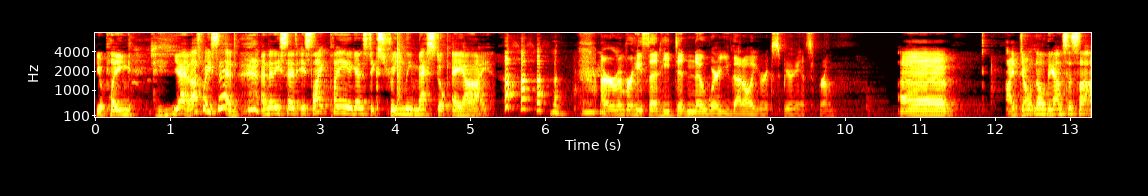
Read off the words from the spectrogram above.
You're playing, yeah, that's what he said. And then he said it's like playing against extremely messed up AI. I remember he said he didn't know where you got all your experience from. Uh, I don't know the answer to that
